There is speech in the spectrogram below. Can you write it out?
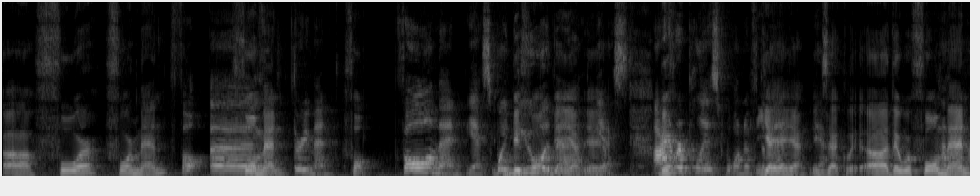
uh, four four men Four, uh, Four men. three men, four four men. Yes, when you were there, yeah, yeah, yeah. yes, I replaced one of them. yeah, yeah yeah exactly uh, there were four men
